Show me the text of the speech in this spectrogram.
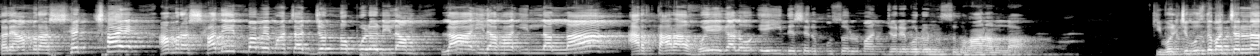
তাহলে আমরা স্বেচ্ছায়, আমরা স্বাধীনভাবে বাঁচার জন্য পড়ে নিলাম, লা ইলাহা ইল্লাল্লাহ। আর তারা হয়ে গেল এই দেশের মুসলমান। জোরে বলুন সুবহান আল্লাহ কি বলছি বুঝতে পারছেন না?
